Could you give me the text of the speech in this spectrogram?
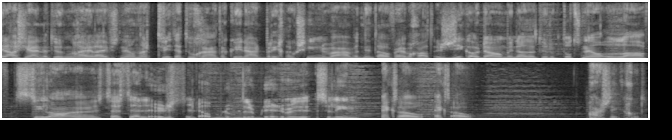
En als jij natuurlijk nog heel even snel naar Twitter toe gaat... dan kun je daar het bericht ook zien waar we het net over hebben gehad. Ziggo Dome en dan natuurlijk tot snel Love Celine. eh, Celine. XO, XO. Hartstikke goed.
